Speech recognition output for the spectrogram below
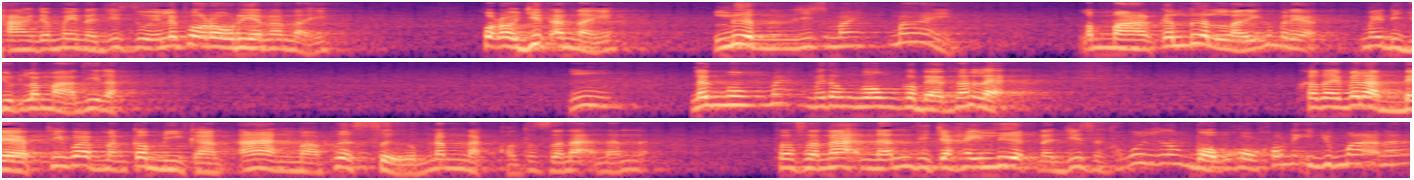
ทางจะไม่นจิสด้วย แล้วพวกเราเรียนอันไหนพวกเรายึดอันไหน เลือดนจิสไหมไม่ ละหมาดก็เลือดไหลก็ไม่ได้ไม่ได้หยุดละหมาดที่ละอืมแล้วงงไหมไม่ต้องงงก็แบบนั้นแหละ เข้าใจไหมล่ะแบบที่ว่ามันก็มีการอ้างมาเพื่อเสริมน้ำหนักของทัศนะนั้นทัศนะนั้นที่จะให้เลือดนันยิสเขาก็จะต้องบอกว่าของเขาในอิจุมะนะ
